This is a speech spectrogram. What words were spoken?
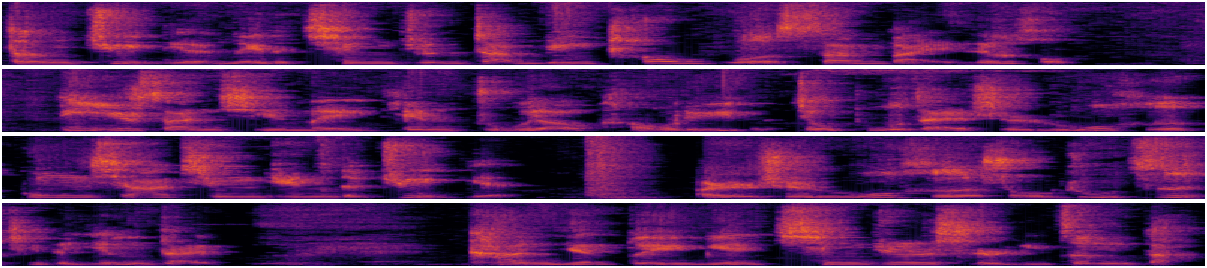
当据点内的清军战兵超过三百人后，狄三奇每天主要考虑的就不再是如何攻下清军的据点，而是如何守住自己的营寨。看见对面清军势力增大，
